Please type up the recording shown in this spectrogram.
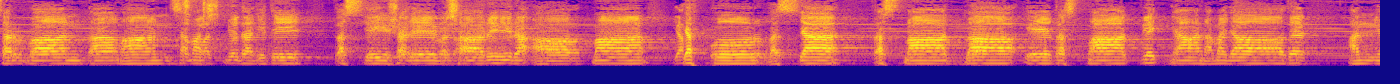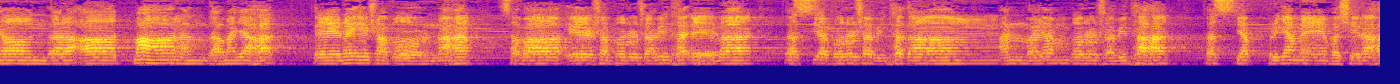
सर्वान् कामान् समश्नुत इति तस्यैष एव शारीर आत्मा यः पूर्वस्य तस्माद्वा एतस्माद्विज्ञानमयात्। अन्योऽन्तर आत्मानन्दमयः तेनैष पूर्णः स वा एष पुरुषविध एव तस्य पुरुषविधताम्। अन्वयम् पुरुषविधः तस्य प्रियमेव शिरः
